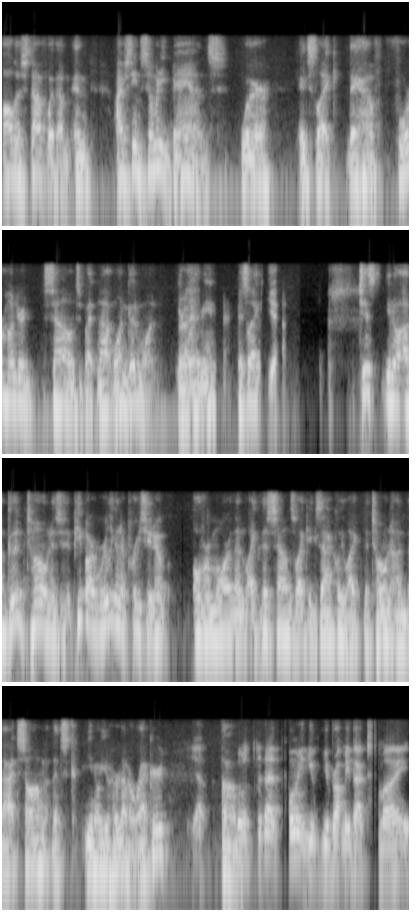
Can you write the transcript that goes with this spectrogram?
all this stuff with them, and I've seen so many bands where it's like they have 400 sounds but not one good one. You right. know what I mean? It's like yeah, just you know a good tone is people are really going to appreciate it over more than like this sounds like exactly like the tone on that song that's you know you heard on a record. Yeah. Um, well, to that point, you you brought me back to my.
